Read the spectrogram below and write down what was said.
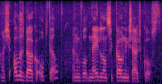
als je alles bij elkaar optelt en hoeveel het Nederlandse Koningshuis kost.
